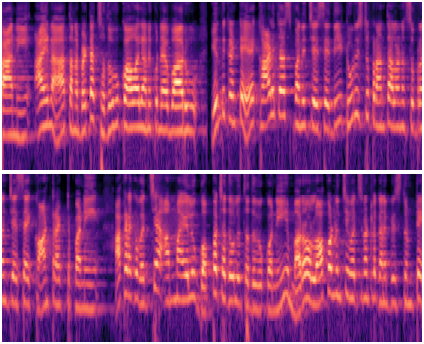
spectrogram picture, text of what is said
కానీ ఆయన తన బిడ్డ చదువుకోవాలి అనుకునేవారు. ఎందుకంటే కాళిదాస్ పని చేసేది టూరిస్ట్ ప్రాంతాలను శుభ్రం చేసే కాంట్రాక్ట్ పని. అక్కడికి వచ్చే అమ్మాయిలు గొప్ప చదువులు చదువుకొని మరో లోకం నుంచి వచ్చినట్లు కనిపిస్తుంటే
